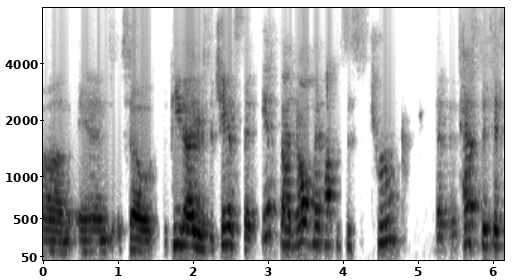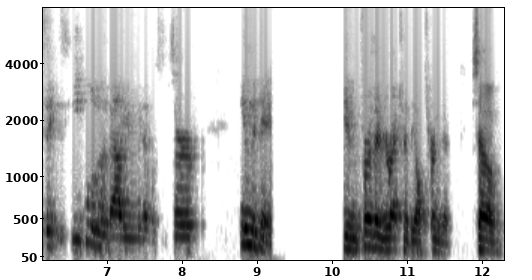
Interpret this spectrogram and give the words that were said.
Um, and so the p-value is the chance that if the null hypothesis is true, that the test statistic is equal to the value that was observed in the data even further in the direction of the alternative. So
